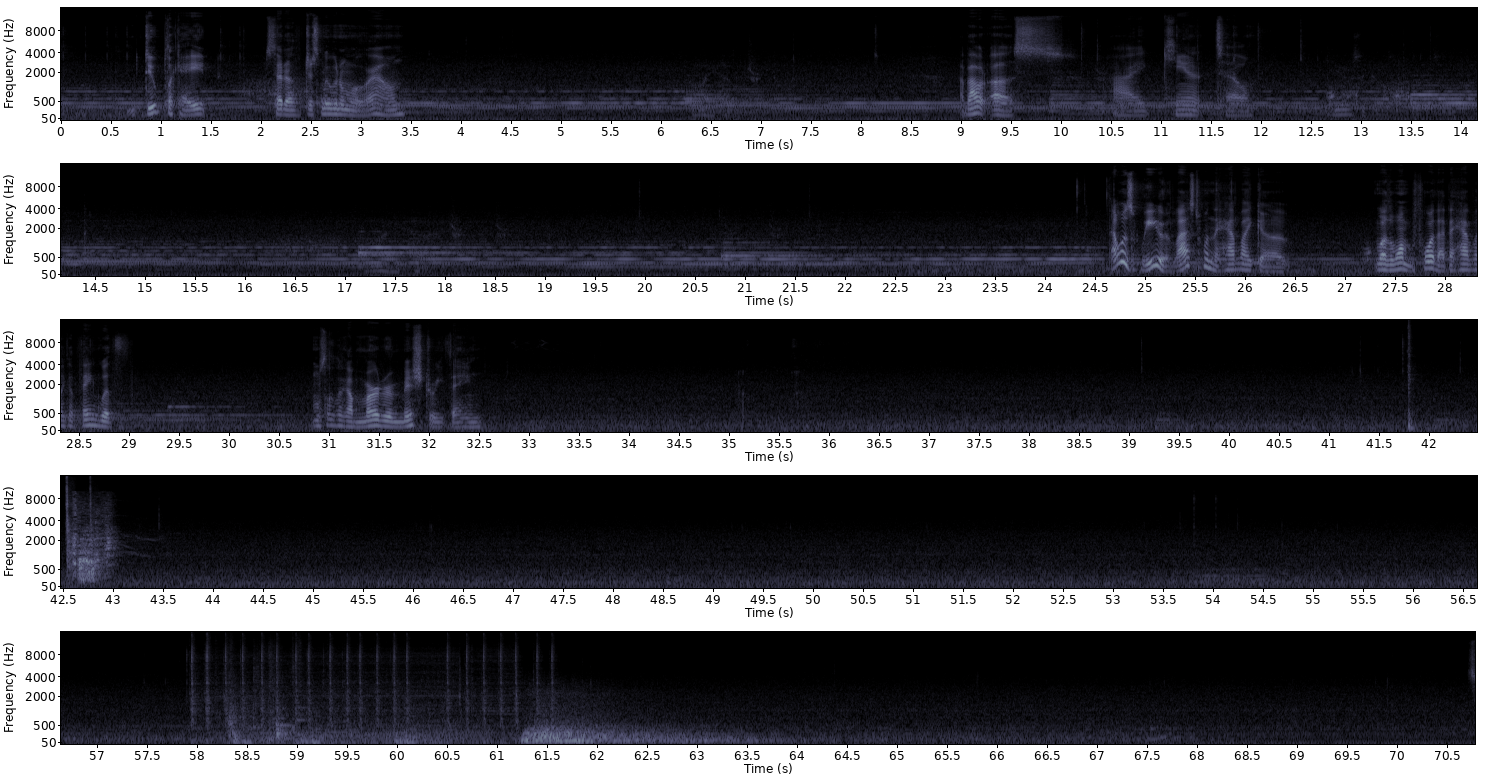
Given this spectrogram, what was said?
duplicate instead of just moving them around. About us, I can't tell. That was weird. Last one they had like a well, the one before that, they had like a thing with almost like a murder mystery thing.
